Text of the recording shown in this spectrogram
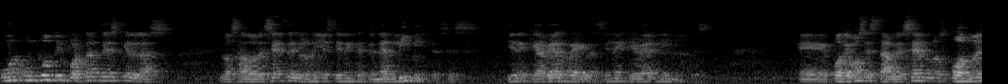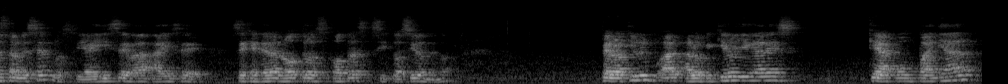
Un, un punto importante es que las, los adolescentes y los niños tienen que tener límites, tiene que haber reglas, tiene que haber límites. Eh, podemos establecerlos o no establecerlos y ahí se va, ahí se, se generan otros, otras situaciones, ¿no? Pero aquí a, lo que quiero llegar es que acompañar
